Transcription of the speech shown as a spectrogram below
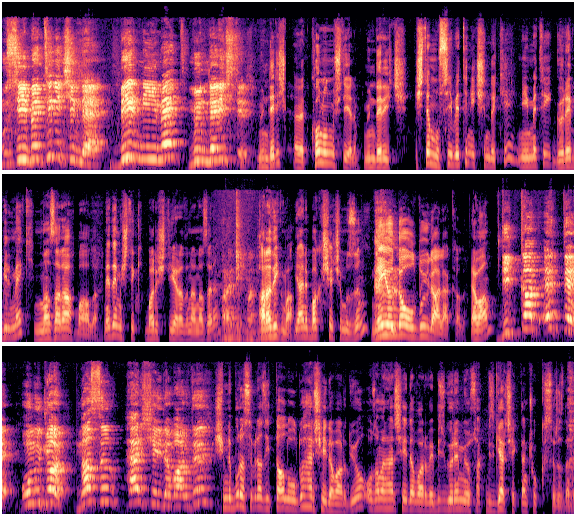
Musibetin içinde bir nimet münderiçtir. Münderiç. Evet konulmuş diyelim. Münderiç. İşte musibetin içindeki nimeti görebilmek nazara bağlı. Ne demiştik Barış diğer adına nazara? Paradigma. Paradigma. Yani bakış açımızın ne yönde olduğuyla alakalı. Devam. Dikkat et de onu gör. Nasıl her şeyde vardır. Şimdi burası biraz iddialı oldu. Her şeyde var diyor. O zaman her şeyde var ve biz göremiyorsak biz gerçekten çok kısırız demek.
